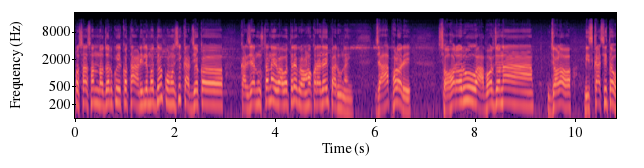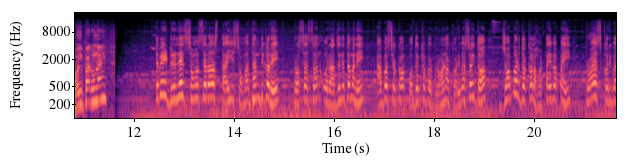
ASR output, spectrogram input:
ପ୍ରଶାସନ ନଜରକୁ ଏକଥା ଆଣିଲେ ମଧ୍ୟ କୌଣସି କାର୍ଯ୍ୟ କାର୍ଯ୍ୟାନୁଷ୍ଠାନ ଏ ବାବଦରେ ଗ୍ରହଣ କରାଯାଇ ପାରୁନାହିଁ ଯାହାଫଳରେ ସହରରୁ ଆବର୍ଜନା ଜଳ ନିଷ୍କାସିତ ହୋଇପାରୁନାହିଁ ତେବେ ଏହି ଡ୍ରେନେଜ୍ ସମସ୍ୟାର ସ୍ଥାୟୀ ସମାଧାନ ଦିଗରେ ପ୍ରଶାସନ ଓ ରାଜନେତାମାନେ ଆବଶ୍ୟକ ପଦକ୍ଷେପ ଗ୍ରହଣ କରିବା ସହିତ ଜବରଦଖଲ ହଟାଇବା ପାଇଁ ପ୍ରୟାସ କରିବା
